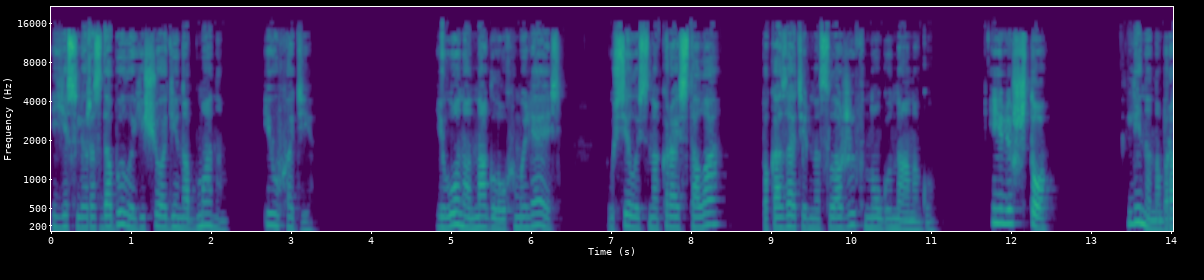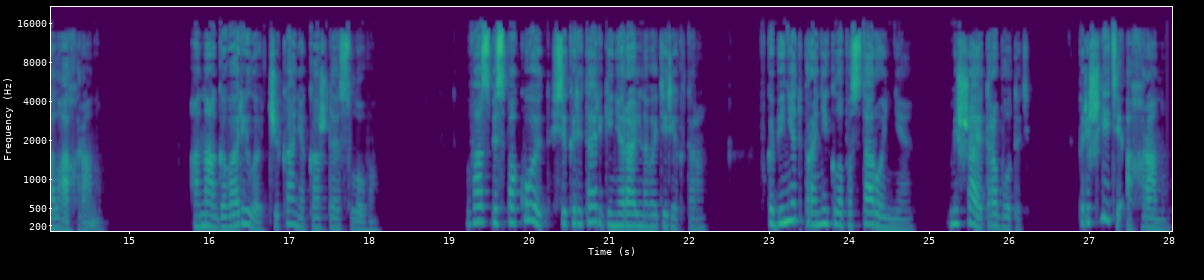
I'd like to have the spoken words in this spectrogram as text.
если раздобыла еще один обманом, и уходи». Илона, нагло ухмыляясь, уселась на край стола, показательно сложив ногу на ногу. «Или что?» Лина набрала охрану. Она говорила, чеканя каждое слово. «Вас беспокоит секретарь генерального директора. В кабинет проникла посторонняя. Мешает работать. Пришлите охрану».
